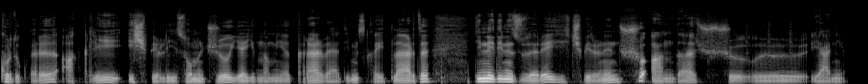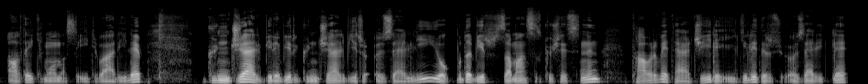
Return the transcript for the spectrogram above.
kurdukları akli işbirliği sonucu yayınlamaya karar verdiğimiz kayıtlardı. Dinlediğiniz üzere hiçbirinin şu anda şu e, yani 6 Ekim olması itibariyle güncel birebir güncel bir özelliği yok. Bu da bir zamansız köşesinin tavrı ve tercihiyle ilgilidir. Özellikle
